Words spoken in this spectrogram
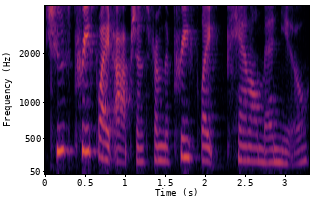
Choose pre-flight options from the pre-flight panel menu.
